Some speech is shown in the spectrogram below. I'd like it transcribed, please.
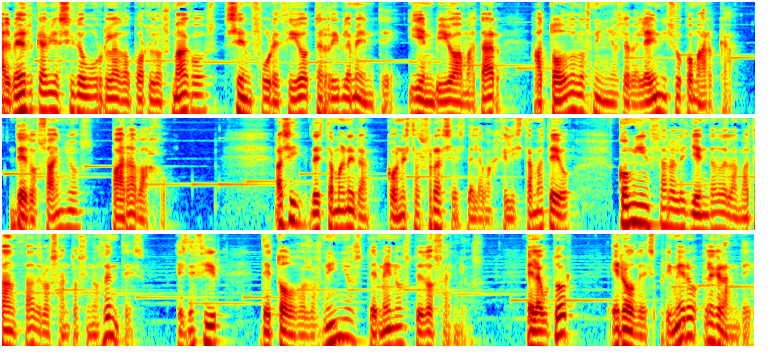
Al ver que había sido burlado por los magos, se enfureció terriblemente y envió a matar a todos los niños de Belén y su comarca, de dos años para abajo. Así, de esta manera, con estas frases del evangelista Mateo, comienza la leyenda de la matanza de los santos inocentes, es decir, de todos los niños de menos de dos años. El autor, Herodes I el Grande.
